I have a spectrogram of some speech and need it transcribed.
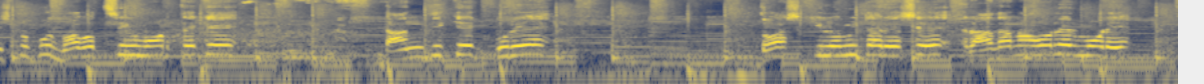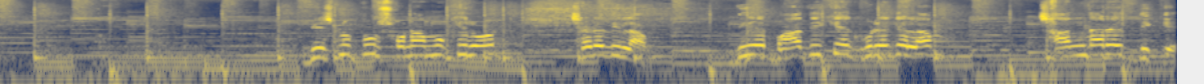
বিষ্ণুপুর ভগৎ সিং মোড় থেকে ডান দিকে ঘুরে দশ কিলোমিটার এসে রাধানগরের মোড়ে বিষ্ণুপুর সোনামুখী রোড ছেড়ে দিলাম। দিয়ে বাঁ দিকে ঘুরে গেলাম ছান্দারের দিকে।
